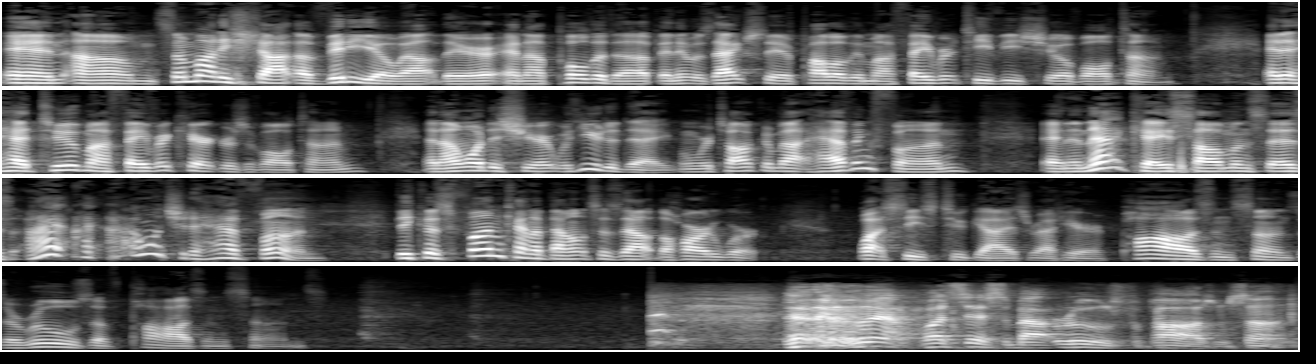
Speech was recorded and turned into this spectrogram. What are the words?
And um, somebody shot a video out there, and I pulled it up, and it was actually probably my favorite TV show of all time. And it had two of my favorite characters of all time, and I wanted to share it with you today. When we're talking about having fun and in that case, Solomon says, I, I, I want you to have fun because fun kind of balances out the hard work. Watch these two guys right here Pa's and Sons, the rules of Pa's and Sons. now, what's this about rules for Pa's and Sons?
